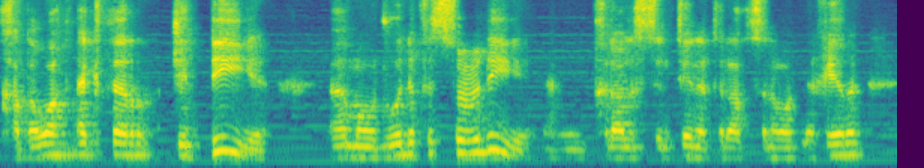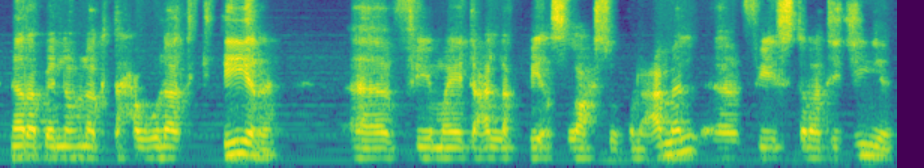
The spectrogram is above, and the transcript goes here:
خطوات أكثر جدية موجودة في السعودية. يعني خلال السنتين الثلاث سنوات الأخيرة نرى بأن هناك تحولات كثيرة فيما يتعلق بإصلاح سوق العمل في استراتيجية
